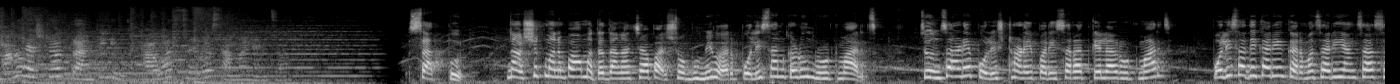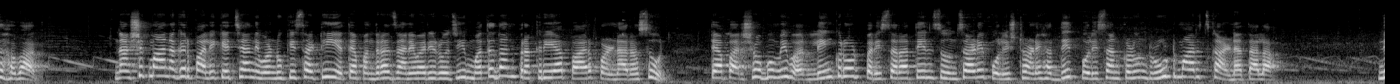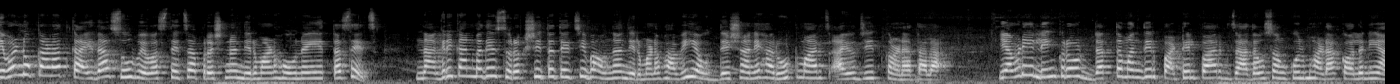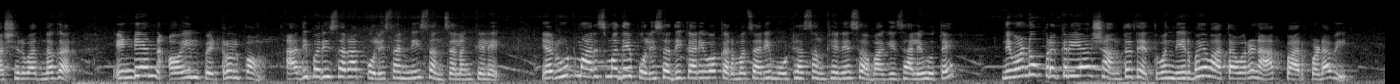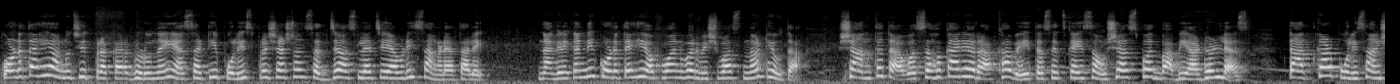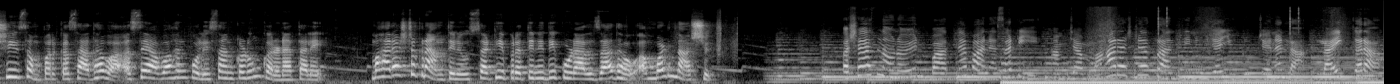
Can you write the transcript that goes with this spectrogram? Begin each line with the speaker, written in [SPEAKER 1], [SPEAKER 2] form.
[SPEAKER 1] Maharashtra Kranti news आवाज सर्वसामान्यांचा.
[SPEAKER 2] सातपूर नाशिक मनपा मतदानाच्या पार्श्वभूमीवर पोलिसांकडून रूट मार्च चुंचाडे पोलीस ठाणे परिसरात केला रूट मार्च पोलीस अधिकारी कर्मचारी यांचा सहभाग. नाशिक महानगरपालिकेच्या निवडणुकीसाठी येत्या पंधरा जानेवारी रोजी मतदान प्रक्रिया पार पडणार असून त्या पार्श्वभूमीवर लिंक रोड परिसरातील चुंचाडे पोलीस ठाणे हद्दीत पोलिसांकडून रूट मार्च काढण्यात आला. निवडणूक काळात कायदा सुव्यवस्थेचा प्रश्न निर्माण होऊ नये तसेच नागरिकांमध्ये सुरक्षिततेची भावना निर्माण व्हावी या उद्देशाने हा रूट मार्च आयोजित करण्यात आला. यावेळी लिंक रोड दत्त मंदिर पाटील पार्क जाधव संकुल MHADA colony Ashirwad Nagar Indian oil petrol pump आदी परिसरात पोलिसांनी संचलन केले. या रूट मार्चमध्ये पोलीस अधिकारी व कर्मचारी मोठ्या संख्येने सहभागी झाले होते. निवडणूक प्रक्रिया शांततेत व निर्भय वातावरणात पार पडावी कोणताही अनुचित प्रकार घडू नये यासाठी पोलीस प्रशासन सज्ज असल्याचे यावेळी सांगण्यात आले. नागरिकांनी कोणत्याही अफवांवर विश्वास न ठेवता शांतता व सहकार्य राखावे तसेच काही संशयास्पद बाबी आढळल्यास तात्काळ पोलिसांशी संपर्क साधावा असे आवाहन पोलिसांकडून करण्यात आले. महाराष्ट्र क्रांती न्यूजसाठी प्रतिनिधी कुणाल जाधव अंबड नाशिक.
[SPEAKER 1] अशाच नवनवीन बातम्या पाहण्यासाठी आमच्या महाराष्ट्र क्रांती न्यूज या यूट्यूब चॅनलला लाईक करा.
